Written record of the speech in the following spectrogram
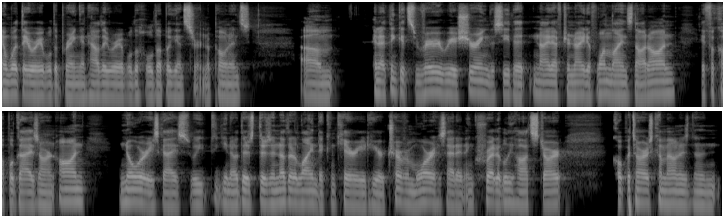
and what they were able to bring and how they were able to hold up against certain opponents. Um, and I think it's very reassuring to see that night after night, if one line's not on, if a couple guys aren't on, no worries, guys. We, you know, there's there's another line that can carry it here. Trevor Moore has had an incredibly hot start. Kopitar has come out and done,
